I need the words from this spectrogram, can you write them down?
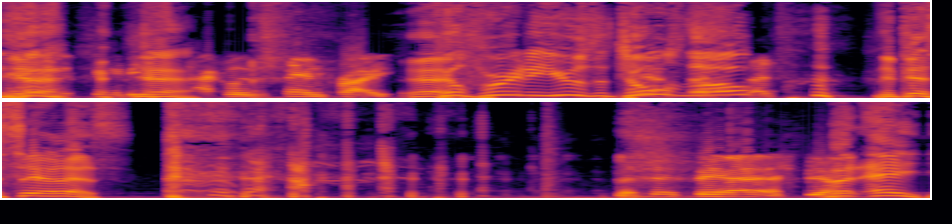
yeah, it's going to be yeah. exactly the same price. Feel free to use the tools though. Les pièces CRS. But hey,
